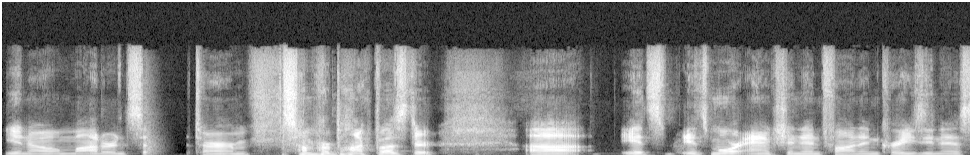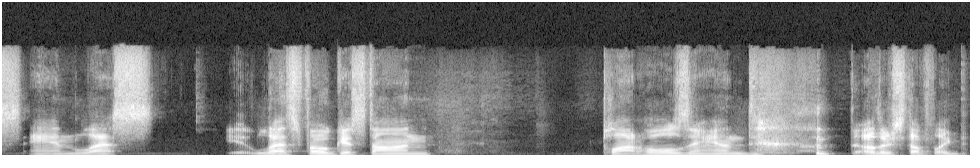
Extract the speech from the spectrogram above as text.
you know modern term summer blockbuster. Uh, it's it's more action and fun and craziness and less less focused on plot holes and other stuff like that.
